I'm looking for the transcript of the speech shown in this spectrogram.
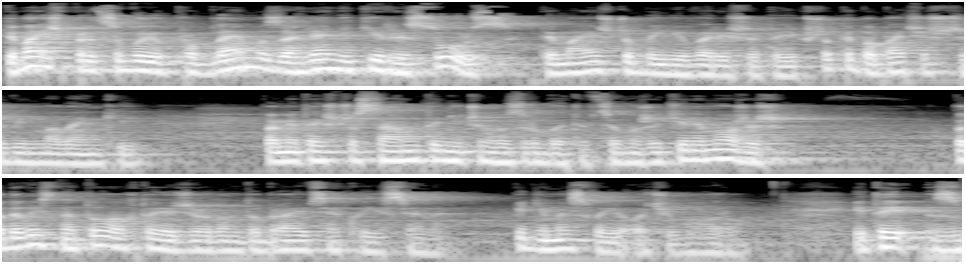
Ти маєш перед собою проблему, заглянь, який ресурс ти маєш, щоб її вирішити. Якщо ти побачиш, що він маленький, пам'ятай, що сам ти нічого зробити в цьому житті не можеш. Подивись на того, хто є джерелом добра і всякої сили. Підніми свої очі вгору. І ти зможеш.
